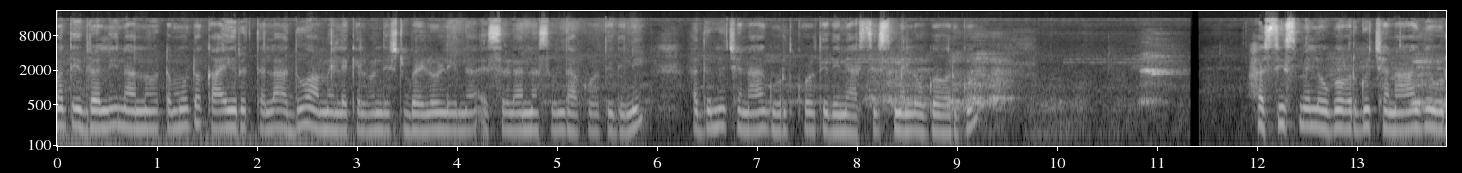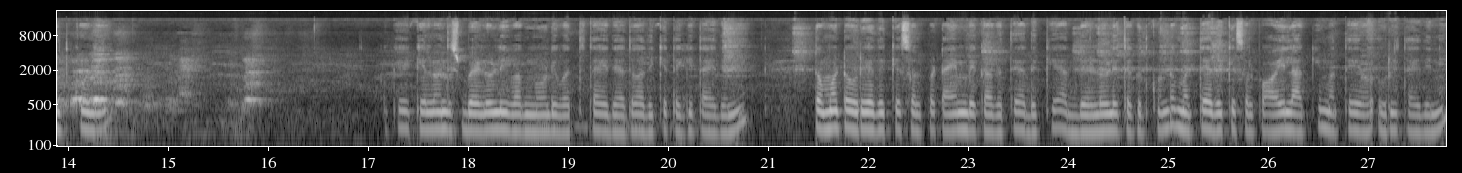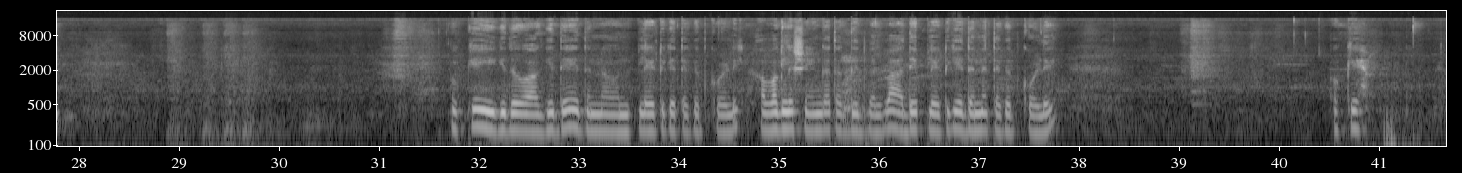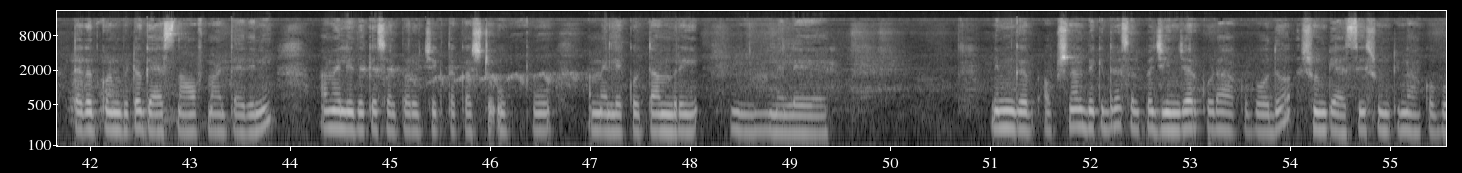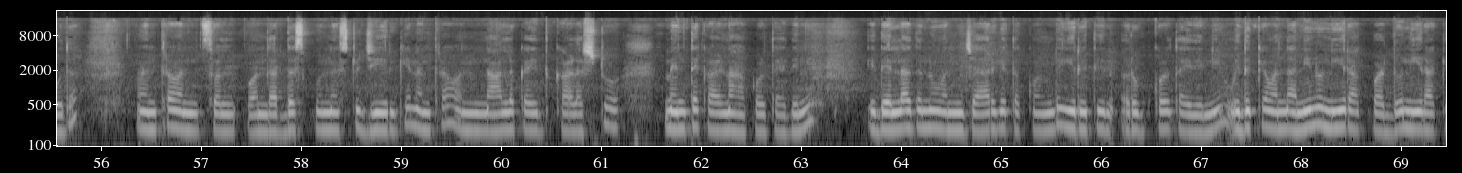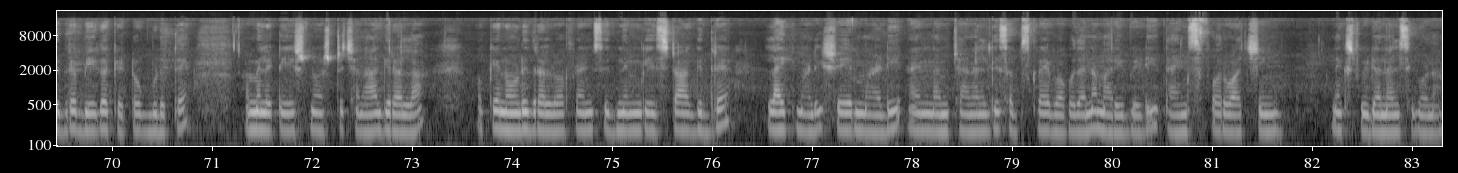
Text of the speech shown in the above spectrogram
ಮತ್ತು ಇದರಲ್ಲಿ ನಾನು ಟೊಮೊಟೊ ಕಾಯಿ ಇರುತ್ತಲ್ಲ ಅದು, ಆಮೇಲೆ ಕೆಲವೊಂದಿಷ್ಟು ಬೆಳ್ಳುಳ್ಳಿನ ಹೆಸಳನ್ನು ಸುಲಿದು ಹಾಕ್ಕೊಳ್ತಿದ್ದೀನಿ ಅದನ್ನು ಚೆನ್ನಾಗಿ ಹುರಿದ್ಕೊಳ್ತಿದ್ದೀನಿ ಹಸಿ ಸ್ಮೆಲ್ ಹೋಗೋವರೆಗೂ. ಹಸಿ ಸ್ಮೆಲ್ ಹೋಗೋವರೆಗೂ ಚೆನ್ನಾಗಿ ಹುರಿದ್ಕೊಳ್ಳಿ. ಓಕೆ, ಕೆಲವೊಂದಿಷ್ಟು ಬೆಳ್ಳುಳ್ಳಿ ಇವಾಗ ನೋಡಿ ಒತ್ತಾ ಇದೆ, ಅದು ಅದಕ್ಕೆ ತೆಗಿತಾ ಇದ್ದೀನಿ. ಟೊಮೊಟೊ ಹುರಿಯೋದಕ್ಕೆ ಸ್ವಲ್ಪ ಟೈಮ್ ಬೇಕಾಗುತ್ತೆ, ಅದಕ್ಕೆ ಅದು ಬೆಳ್ಳುಳ್ಳಿ ತೆಗೆದುಕೊಂಡು ಮತ್ತೆ ಅದಕ್ಕೆ ಸ್ವಲ್ಪ ಆಯಿಲ್ ಹಾಕಿ ಮತ್ತೆ ಉರಿತಾ ಇದ್ದೀನಿ. ಓಕೆ ಈಗಿದು ಆಗಿದೆ, ಇದನ್ನು ಒಂದು ಪ್ಲೇಟಿಗೆ ತೆಗೆದುಕೊಳ್ಳಿ. ಆವಾಗಲೇ ಶೇಂಗಾ ತೆಗೆದಿದ್ವಲ್ವ, ಅದೇ ಪ್ಲೇಟಿಗೆ ಇದನ್ನೇ ತೆಗೆದುಕೊಳ್ಳಿ. ಓಕೆ, ತೆಗೆದುಕೊಂಡ್ಬಿಟ್ಟು ಗ್ಯಾಸ್ನ ಆಫ್ ಮಾಡ್ತಾಯಿದ್ದೀನಿ ಆಮೇಲೆ ಇದಕ್ಕೆ ಸ್ವಲ್ಪ ರುಚಿಗೆ ತಕ್ಕಷ್ಟು ಉಪ್ಪು, ಆಮೇಲೆ ಕೊತ್ತಂಬರಿ ಆಮೇಲೆ ನಿಮಗೆ ಆಪ್ಷನಲ್ ಬೇಕಿದ್ದರೆ ಸ್ವಲ್ಪ ಜಿಂಜರ್ ಕೂಡ ಹಾಕೋಬೋದು, ಶುಂಠಿ, ಹಸಿ ಶುಂಠಿನೂ ಹಾಕೋಬೋದು ನಂತರ ಒಂದು ಸ್ವಲ್ಪ ಒಂದು ಅರ್ಧ ಸ್ಪೂನಷ್ಟು ಜೀರಿಗೆ, ನಂತರ ಒಂದು ನಾಲ್ಕೈದು ಕಾಳಷ್ಟು ಮೆಂತೆ ಕಾಳನ್ನ ಹಾಕ್ಕೊಳ್ತಾ ಇದ್ದೀನಿ. ಇದೆಲ್ಲದನ್ನು ಒಂದು ಜಾರಿಗೆ ತಗೊಂಡು ಈ ರೀತಿ ರುಬ್ಕೊಳ್ತಾ ಇದ್ದೀನಿ. ಇದಕ್ಕೆ ಒಂದು ಹನಿನೂ ನೀರು ಹಾಕ್ಬಾರ್ದು, ನೀರು ಹಾಕಿದರೆ ಬೇಗ ಕೆಟ್ಟೋಗ್ಬಿಡುತ್ತೆ. ಆಮೇಲೆ ಟೇಸ್ಟ್ನೂ ಅಷ್ಟು ಚೆನ್ನಾಗಿರಲ್ಲ. ಓಕೆ, ನೋಡಿದ್ರಲ್ವ ಫ್ರೆಂಡ್ಸ್? ಇದು ನಿಮಗೆ ಇಷ್ಟ ಆಗಿದ್ದರೆ ಲೈಕ್ ಮಾಡಿ, ಶೇರ್ ಮಾಡಿ, ಆ್ಯಂಡ್ ನಮ್ಮ ಚಾನಲ್ಗೆ ಸಬ್ಸ್ಕ್ರೈಬ್ ಆಗೋದನ್ನು ಮರಿಬೇಡಿ. Thanks for watching. ನೆಕ್ಸ್ಟ್ ವೀಡಿಯೋನಲ್ಲಿ ಸಿಗೋಣ.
